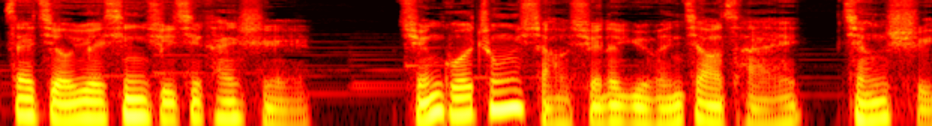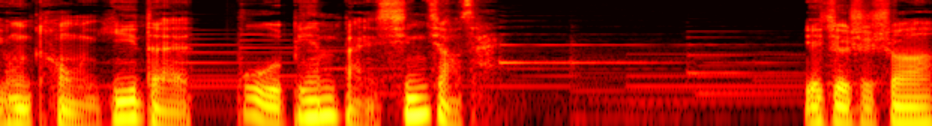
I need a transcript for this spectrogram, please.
在九月新学期开始，全国中小学的语文教材将使用统一的部编版新教材，也就是说。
